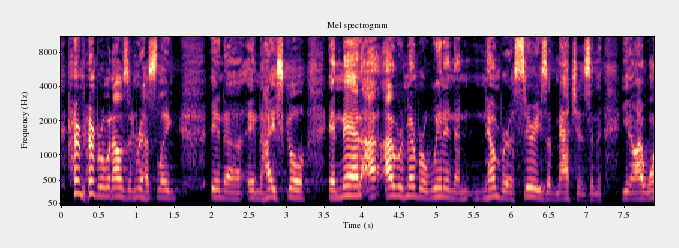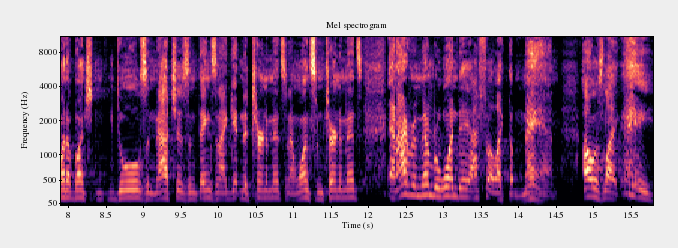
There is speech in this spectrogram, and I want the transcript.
I remember when I was in wrestling in, uh, in high school, and man, I, I, remember winning a number, a series of matches. And, you know, I won a bunch of duels and matches and things, and I get into tournaments, and I won some tournaments. And I remember one day I felt like the man. I was like, hey,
